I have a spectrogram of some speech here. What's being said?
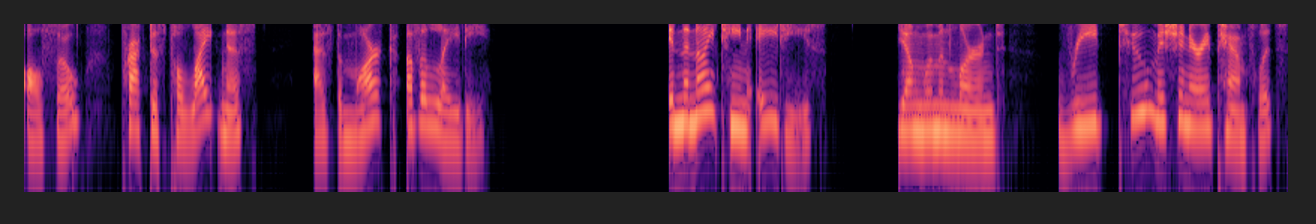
Also, practice politeness as the mark of a lady. In the 1980s, young women learned read two missionary pamphlets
